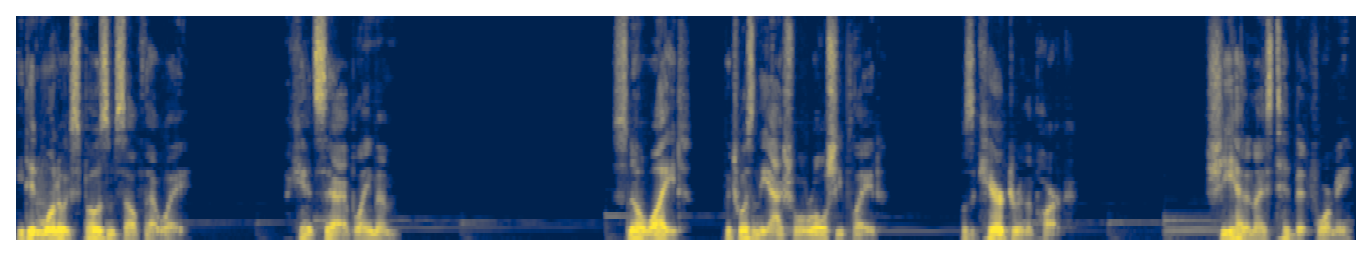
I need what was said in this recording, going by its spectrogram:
he didn't want to expose himself that way. I can't say I blame him. Snow White which wasn't the actual role she played, was a character in the park. She had a nice tidbit for me.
